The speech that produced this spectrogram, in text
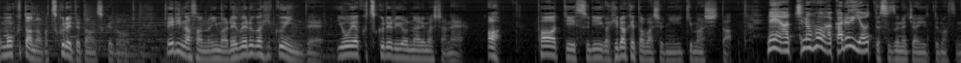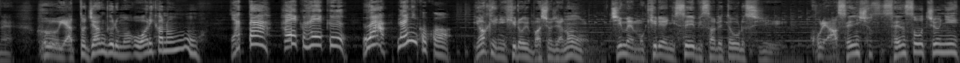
木炭なんか作れてたんですけどエリナさんの今レベルが低いんでようやく作れるようになりましたね。パーティー3が開けた場所に行きました。ねえ、あっちの方明るいよ。っ。てすずねちゃん言ってますね。ふうやっとジャングルも終わりかのやった早く早く。うわ何ここ。やけに広い場所じゃの地面もきれいに整備されておるし。こりゃ戦争戦争中に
